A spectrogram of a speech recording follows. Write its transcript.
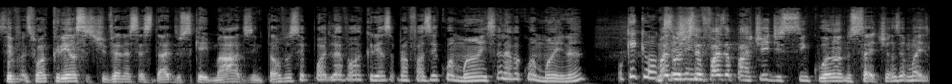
se, uma criança tiver necessidade dos queimados, então você pode levar uma criança para fazer com a mãe. Você leva com a mãe, né? O que, que o oxigênio... Mas hoje você faz a partir de 5 anos, 7 anos, é mais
